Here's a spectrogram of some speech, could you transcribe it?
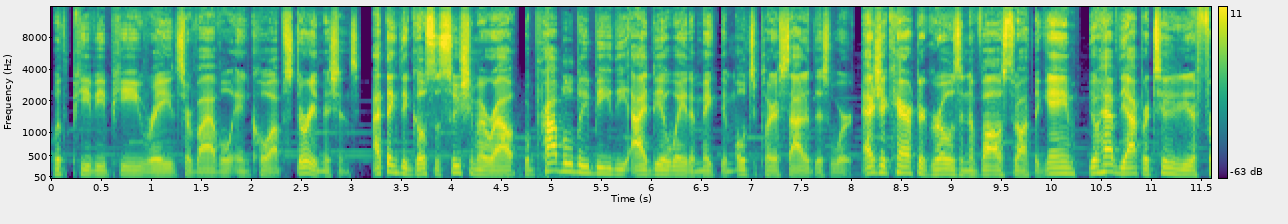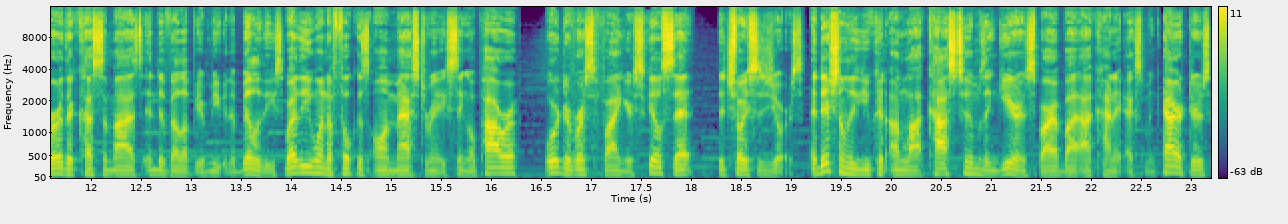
with PvP, raid, survival, and co-op story missions. I think the Ghost of Tsushima route would probably be the ideal way to make the multiplayer side of this work. As your character grows and evolves throughout the game, you'll have the opportunity to further customize and develop your mutant abilities. Whether you want to focus on mastering a single power or diversifying your skill set, the choice is yours. Additionally, you could unlock costumes and gear inspired by iconic X-Men characters,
